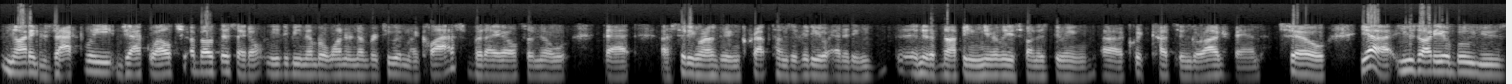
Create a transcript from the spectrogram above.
not exactly Jack Welch about this. I don't need to be number one or number two in my class, but I also know that uh, sitting around doing crap tons of video editing ended up not being nearly as fun as doing uh, quick cuts in GarageBand. So yeah, use Audioboo, use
